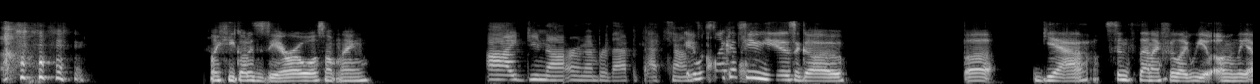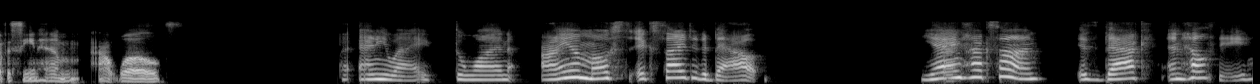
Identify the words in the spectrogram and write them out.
Like he got a zero or something. I do not remember that, but that sounds. It was like a few years ago, but yeah, since then I feel like we've only ever seen him at Worlds. But anyway, the one I am most excited about, Yang Hak-seon is back and healthy,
